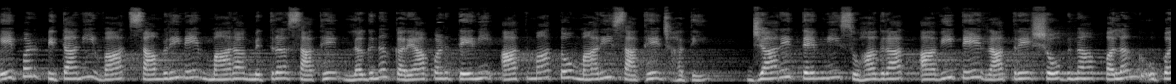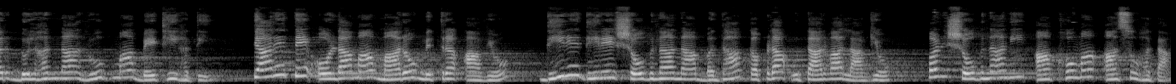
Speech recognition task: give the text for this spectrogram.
એ પણ પિતાની વાત સાંભળીને મારા મિત્ર સાથે લગ્ન કર્યા પણ તેની આત્મા તો મારી સાથે જ હતી. જ્યારે તેમની સુહાગરાત આવી તે રાત્રે શોભના પલંગ ઉપર દુલ્હનના રૂપમાં બેઠી હતી. ત્યારે તે ઓરડામાં મારો મિત્ર આવ્યો. ધીરે ધીરે શોભનાના બધા કપડાં ઉતારવા લાગ્યો. પણ શોભનાની આંખોમાં આંસુ હતા.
